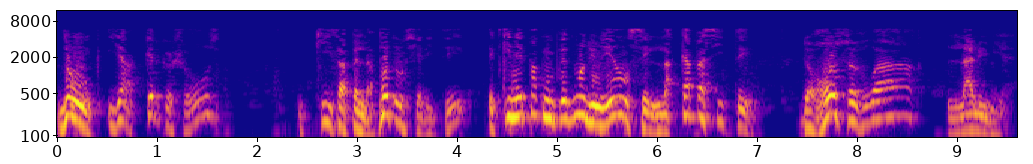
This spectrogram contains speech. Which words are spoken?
Donc, il y a quelque chose qui s'appelle la potentialité et qui n'est pas complètement du néant, c'est la capacité de recevoir la lumière.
